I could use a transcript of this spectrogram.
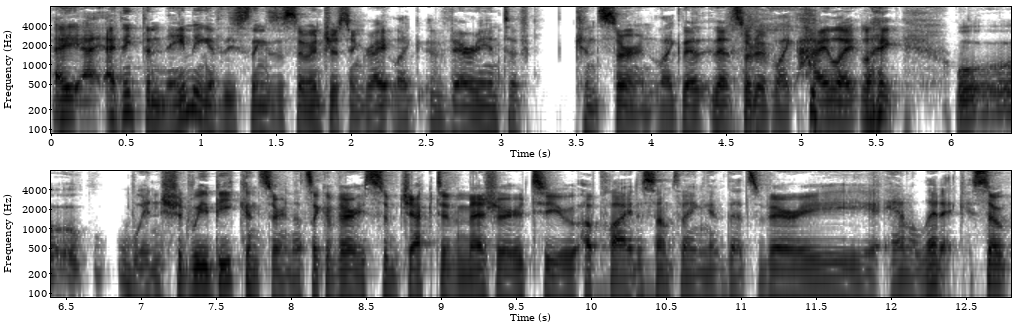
I, I think the naming of these things is so interesting, right? Like variant of concern. Like that that sort of like highlight like when should we be concerned? That's like a very subjective measure to apply to something that's very analytic. So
